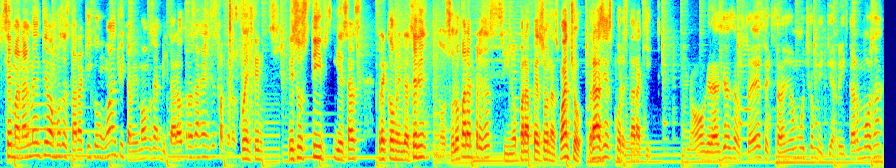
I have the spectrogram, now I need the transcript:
semanalmente vamos a estar aquí con Juancho y también vamos a invitar a otras agencias para que nos cuenten esos tips y esas recomendaciones, no solo para empresas, sino para personas. Juancho, gracias por estar aquí. No, gracias a ustedes. Extraño mucho mi tierrita hermosa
